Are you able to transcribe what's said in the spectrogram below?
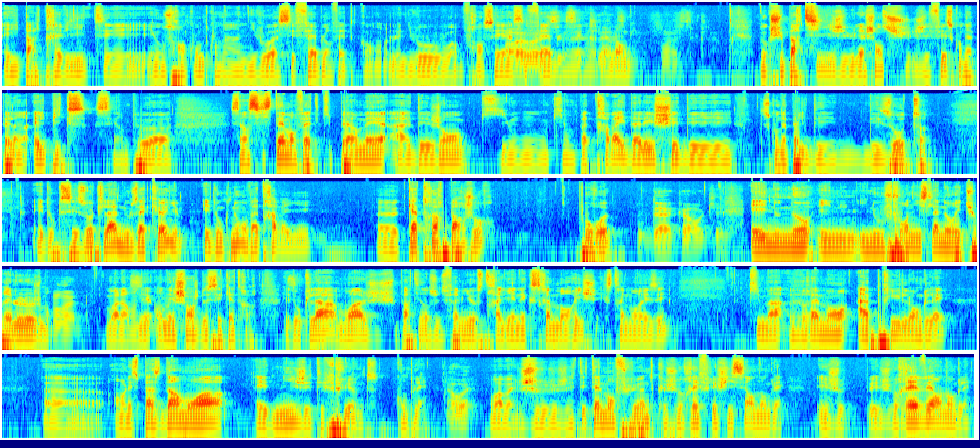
et il parle très vite et, et on se rend compte qu'on a un niveau assez faible en fait quand le niveau en français est assez ouais, faible euh, clair, en langue. Ouais, c'est clair. Donc je suis parti, j'ai eu la chance, j'ai fait ce qu'on appelle un LPix. C'est un peu, euh, c'est un système en fait qui permet à des gens qui ont qui ont pas de travail d'aller chez des ce qu'on appelle des, des hôtes. Et donc ces hôtes là nous accueillent et donc nous on va travailler 4 heures par jour pour eux D'accord, ok. et ils nous, no- ils nous, ils nous fournissent la nourriture et le logement. Ouais. Voilà, on est en échange de ces 4 heures. Et donc là, moi, je suis parti dans une famille australienne extrêmement riche, extrêmement aisée, qui m'a vraiment appris l'anglais. Euh, en l'espace d'un mois et demi, j'étais fluent, complet. Ah ouais? Ouais, ouais, j'étais tellement fluent que je réfléchissais en anglais. Et je, et je rêvais en anglais.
